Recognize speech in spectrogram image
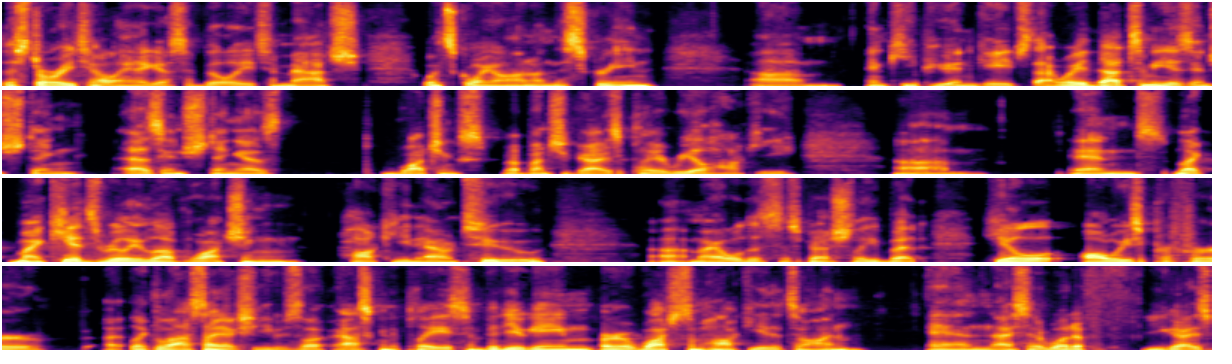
the storytelling i guess ability to match what's going on on the screen um, and keep you engaged that way. That to me is interesting as interesting as watching a bunch of guys play real hockey. Um, and like my kids really love watching hockey now too uh, my oldest especially but he'll always prefer uh, like last night actually he was asking to play some video game or watch some hockey that's on and I said, "What if you guys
